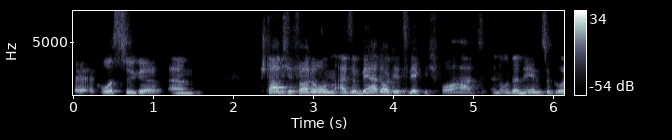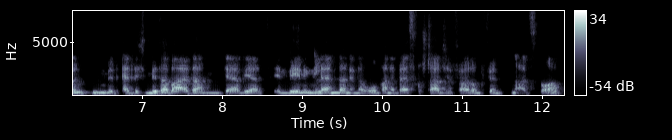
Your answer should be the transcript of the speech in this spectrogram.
äh, Großzüge ähm, staatliche Förderung. Also wer dort jetzt wirklich vorhat, ein Unternehmen zu gründen mit etlichen Mitarbeitern, der wird in wenigen Ländern in Europa eine bessere staatliche Förderung finden als dort.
